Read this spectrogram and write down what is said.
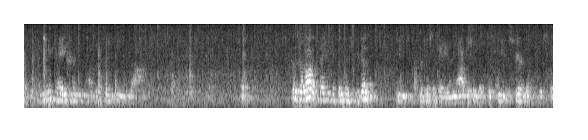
the communication of the thinking of God. Because there are a lot of things that the ministry doesn't participate in. I mean, obviously, the, the, I mean, the Spirit doesn't just, the,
